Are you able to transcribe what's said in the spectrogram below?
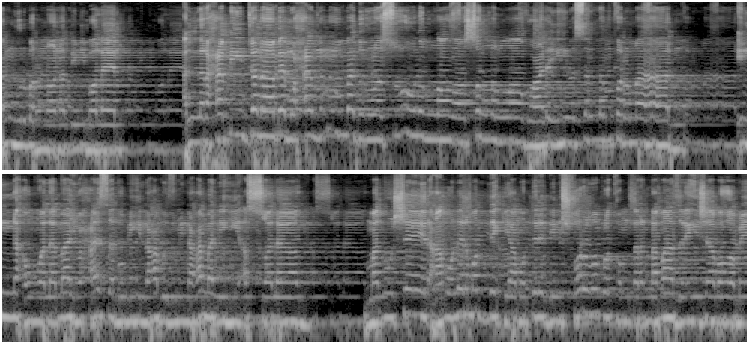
আনহুর বর্ণনা তিনি বলেন আল্লাহর হাবিব জনাবে মুহাম্মদুর রাসূলুল্লাহ সাল্লাল্লাহু আলাইহি ওয়াসাল্লাম ফরমান মা ইউহাসাবু আবদু মিন আমালিহি আস-সালাহ মানুষের আমলের মধ্যে কিয়ামতের দিন সর্বপ্রথম তার নামাজের হিসাব হবে।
